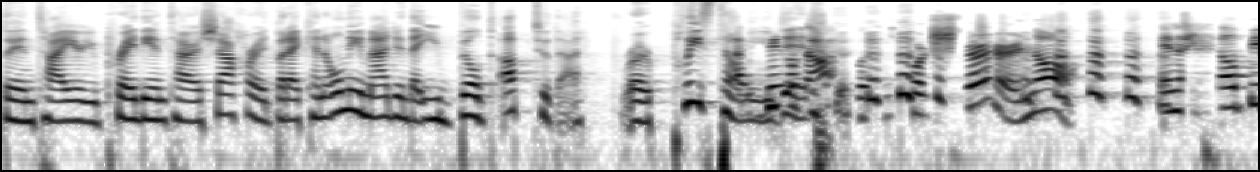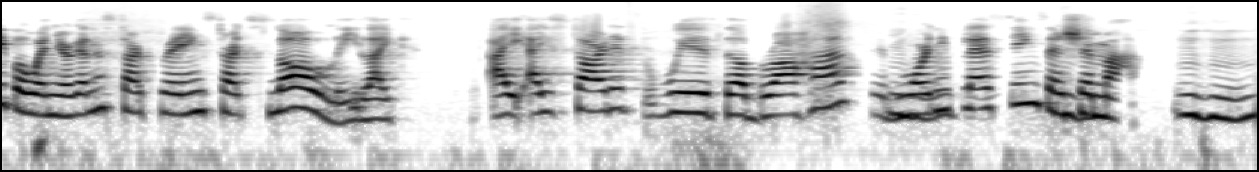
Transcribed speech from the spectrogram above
the entire you pray the entire shacharit but I can only imagine that you built up to that or please tell me you did. for sure, no. and I tell people when you're gonna start praying, start slowly. Like I, I started with the braha, the mm-hmm. morning blessings, and mm-hmm. Shema. Mm-hmm.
